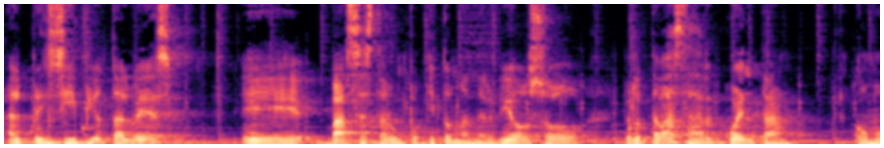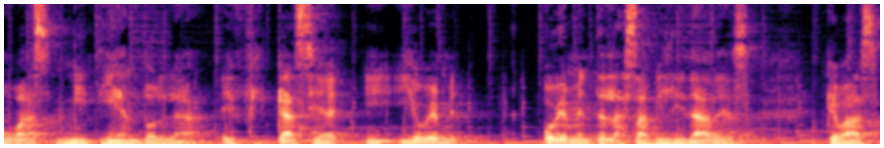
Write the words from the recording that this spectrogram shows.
al principio tal vez eh, vas a estar un poquito más nervioso, pero te vas a dar cuenta cómo vas midiendo la eficacia y, obviamente, obviamente las habilidades que vas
